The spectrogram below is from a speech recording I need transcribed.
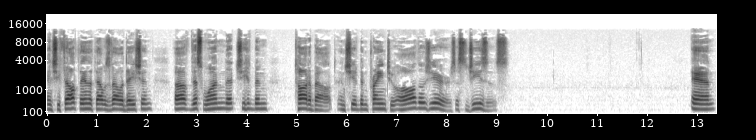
And she felt then that that was validation of this one that she had been taught about and she had been praying to all those years, this Jesus. And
